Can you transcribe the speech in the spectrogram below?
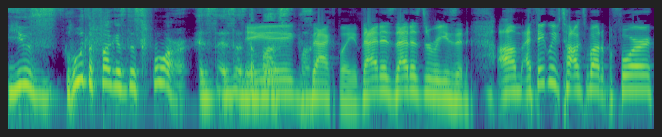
use who the fuck is this for? Is is, is the bus? Exactly. That is that is the reason. Um, I think we've talked about it before,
